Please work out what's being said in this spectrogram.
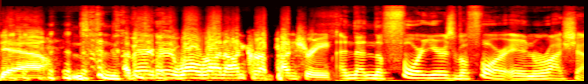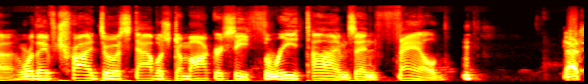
yeah, a very very well run, uncorrupt country. And then the four years before in Russia, where they've tried to establish democracy three times and failed. That's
